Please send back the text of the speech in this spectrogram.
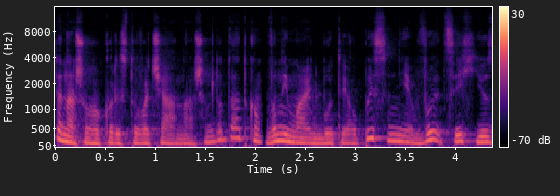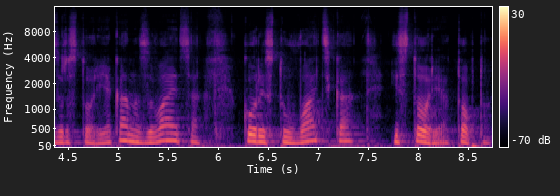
для нашого користувача нашим додатком, вони мають бути описані в цих user story, яка називається користувацька історія. Тобто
